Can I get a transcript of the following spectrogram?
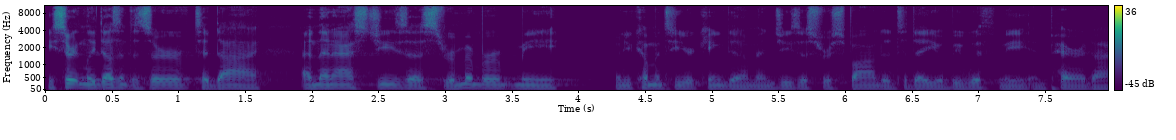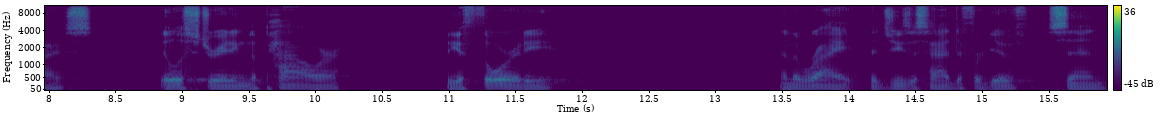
He certainly doesn't deserve to die. And then asked Jesus, Remember me when you come into your kingdom. And Jesus responded, Today you'll be with me in paradise, illustrating the power, the authority, and the right that Jesus had to forgive sin.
